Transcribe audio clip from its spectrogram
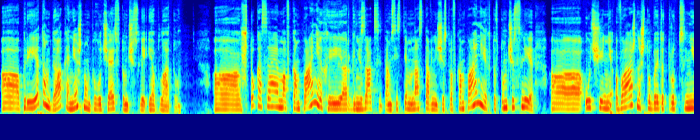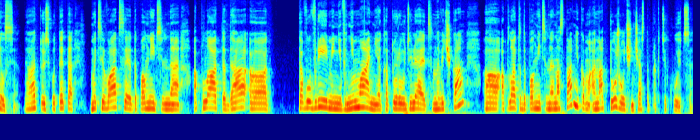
а при этом, да, конечно, он получает в том числе и оплату. А что касаемо в компаниях и организации там, системы наставничества в компаниях, то в том числе а, очень важно, чтобы этот труд ценился. Да? То есть вот эта мотивация дополнительная, оплата да, а, того времени, внимания, которое уделяется новичкам, а, оплата дополнительная наставникам, она тоже очень часто практикуется.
